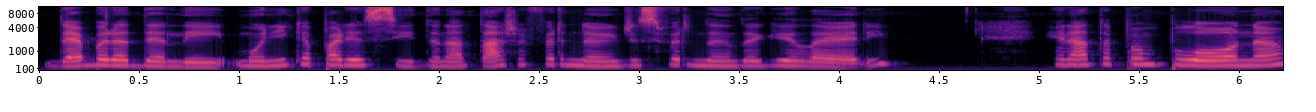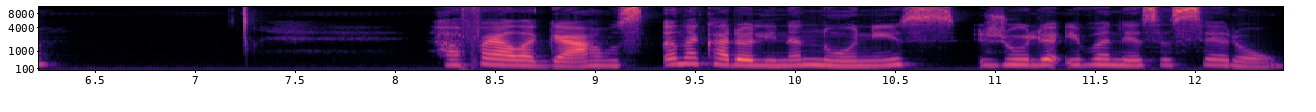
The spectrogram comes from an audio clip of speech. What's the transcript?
Débora Delei, Monique Aparecida, Natasha Fernandes, Fernanda Aguilera, Renata Pamplona, Rafaela Garros, Ana Carolina Nunes, Júlia e Vanessa Seron.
